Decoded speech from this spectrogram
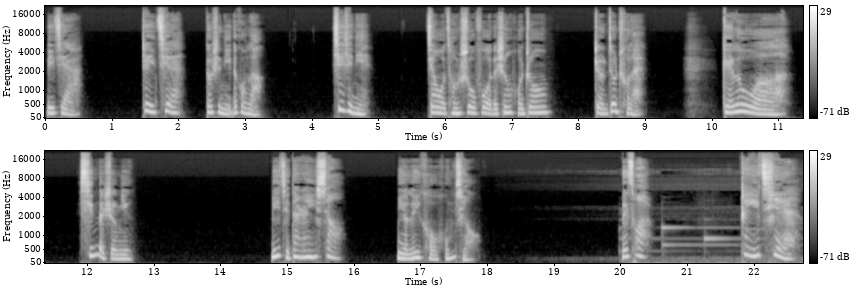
李姐，这一切都是你的功劳。”谢谢你，将我从束缚我的生活中拯救出来，给了我新的生命。李姐淡然一笑，抿了一口红酒。没错，这一切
